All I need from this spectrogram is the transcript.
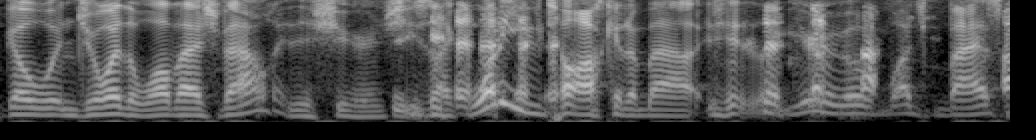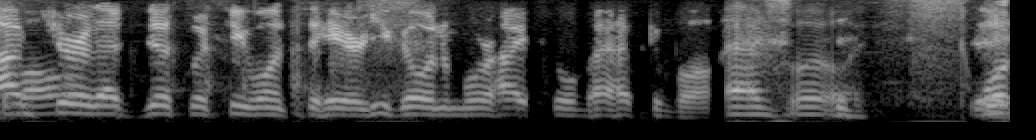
go enjoy the Wabash Valley this year. And she's like, what are you talking about? Like, You're going to go watch basketball. I'm sure that's just what she wants to hear. You go into more high school basketball. Absolutely. Yeah. Well,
